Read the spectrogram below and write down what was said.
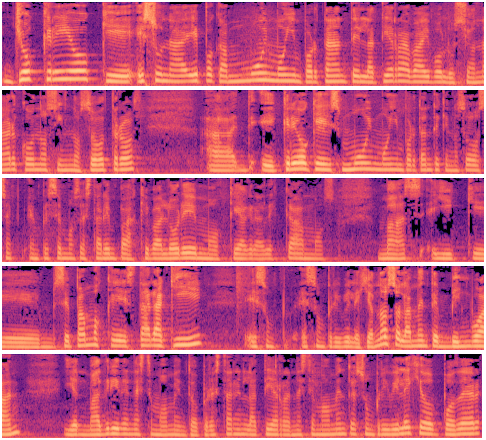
yo creo que es una época muy, muy importante. La Tierra va a evolucionar con o sin nosotros. Ah, eh, creo que es muy, muy importante que nosotros em, empecemos a estar en paz, que valoremos, que agradezcamos más y que sepamos que estar aquí es un, es un privilegio. No solamente en Bing One y en Madrid en este momento, pero estar en la tierra en este momento es un privilegio poder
